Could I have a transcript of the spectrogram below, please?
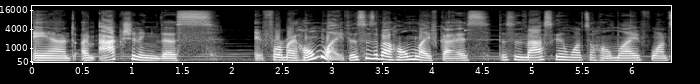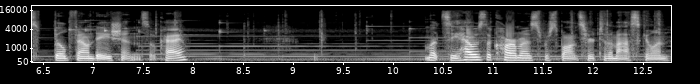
and I'm actioning this for my home life. This is about home life, guys. This is masculine wants a home life, wants build foundations, okay? Let's see. How is the karma's response here to the masculine?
